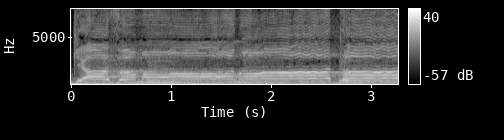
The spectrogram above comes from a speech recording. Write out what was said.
क्या जमाना था।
